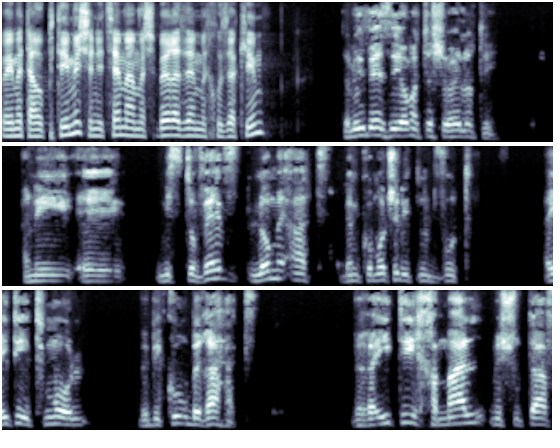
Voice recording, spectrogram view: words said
ואם אתה אופטימי שנצא מהמשבר הזה מחוזקים? תלוי באיזה יום אתה שואל אותי. אני אה, מסתובב לא מעט במקומות של התנדבות. הייתי אתמול בביקור ברהט, וראיתי חמ"ל משותף,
